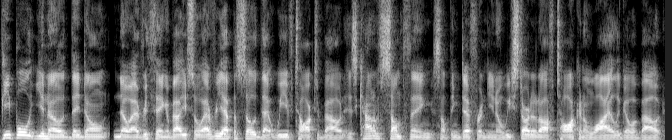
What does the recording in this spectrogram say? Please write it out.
people, you know, they don't know everything about you. So every episode that we've talked about is kind of something something different. You know, we started off talking a while ago about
